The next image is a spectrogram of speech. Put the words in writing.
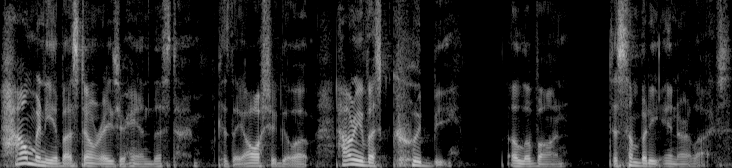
How many of us don't raise your hand this time? Because they all should go up. How many of us could be a Levon to somebody in our lives?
